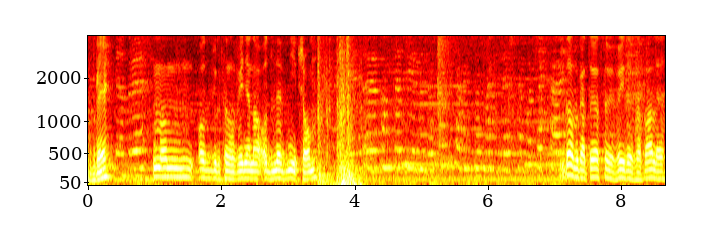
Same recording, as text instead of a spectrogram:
Dobry. Dobry, Mam odbiór zamówienia na odlewniczą. E, kompletujemy do końca, więc można chwileczkę poczekać. Dobra, to ja sobie wyjdę, zapalę,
